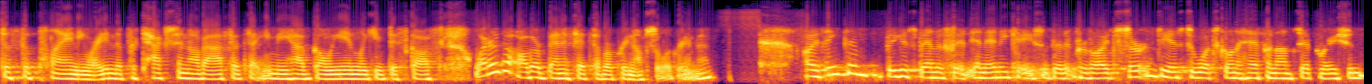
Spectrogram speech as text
just the planning, right, and the protection of assets that you may have going in, like you've discussed, what are the other benefits of a prenuptial agreement? I think the biggest benefit in any case is that it provides certainty as to what's going to happen on separation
